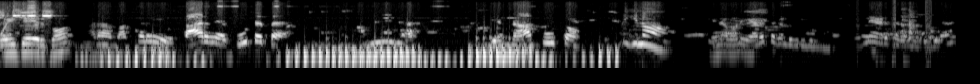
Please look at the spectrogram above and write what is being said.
போயிட்டே இருக்கும். ஆனா மக்களே பாருங்க கூட்டத்தை. என்ன கூட்டம்? என்ன பண்ணு இடத்த கண்டுபிடிக்கணும். என்ன இடத்த கண்டுபிடிக்கிறேன்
